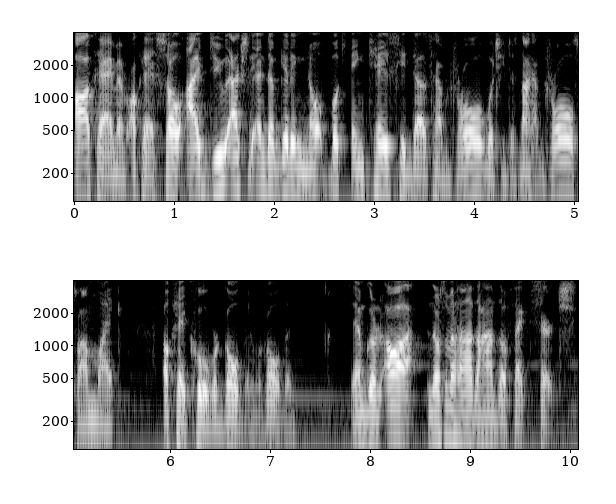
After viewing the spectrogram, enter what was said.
Okay, I remember. Okay, so I do actually end up getting Notebook in case he does have Droll, which he does not have Droll. So I'm like, okay, cool. We're golden. We're golden. So I'm going, oh, no, some Hanzo, Hanzo effect search.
